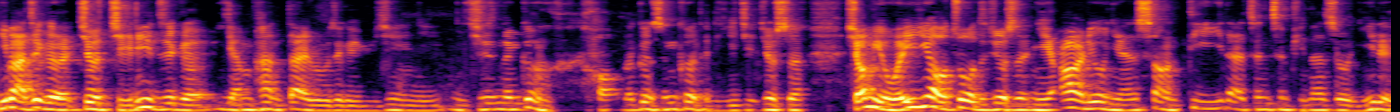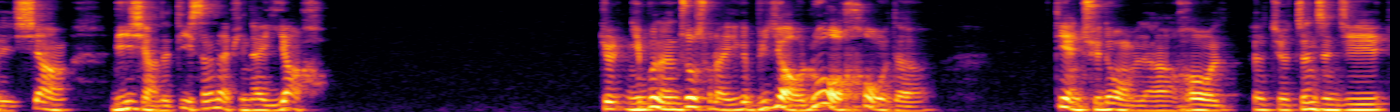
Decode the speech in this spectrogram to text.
你把这个就吉利这个研判带入这个语境，你你其实能更好的、更深刻的理解，就是小米唯一要做的就是，你二六年上第一代增程平台的时候，你得像理想的第三代平台一样好，就你不能做出来一个比较落后的电驱动，然后呃就增程机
